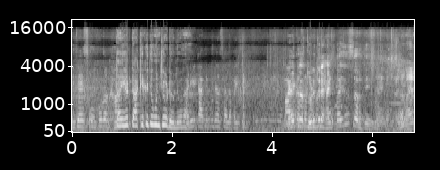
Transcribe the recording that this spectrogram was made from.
इथे संपूर्ण ही टाकी किती उंचीवर ठेवली बघा. आणि ही टाकी कुठे असायला पाहिजे? कसं थोडी तरी हाईट पाहिजे सर ते. बाहेर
